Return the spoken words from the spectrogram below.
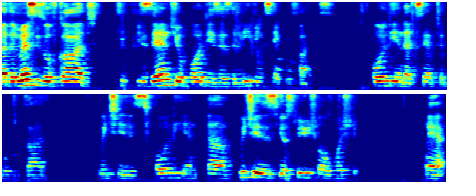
by the mercies of God, to present your bodies as a living sacrifice, holy and acceptable to God, which is holy and uh, which is your spiritual worship. Yeah.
